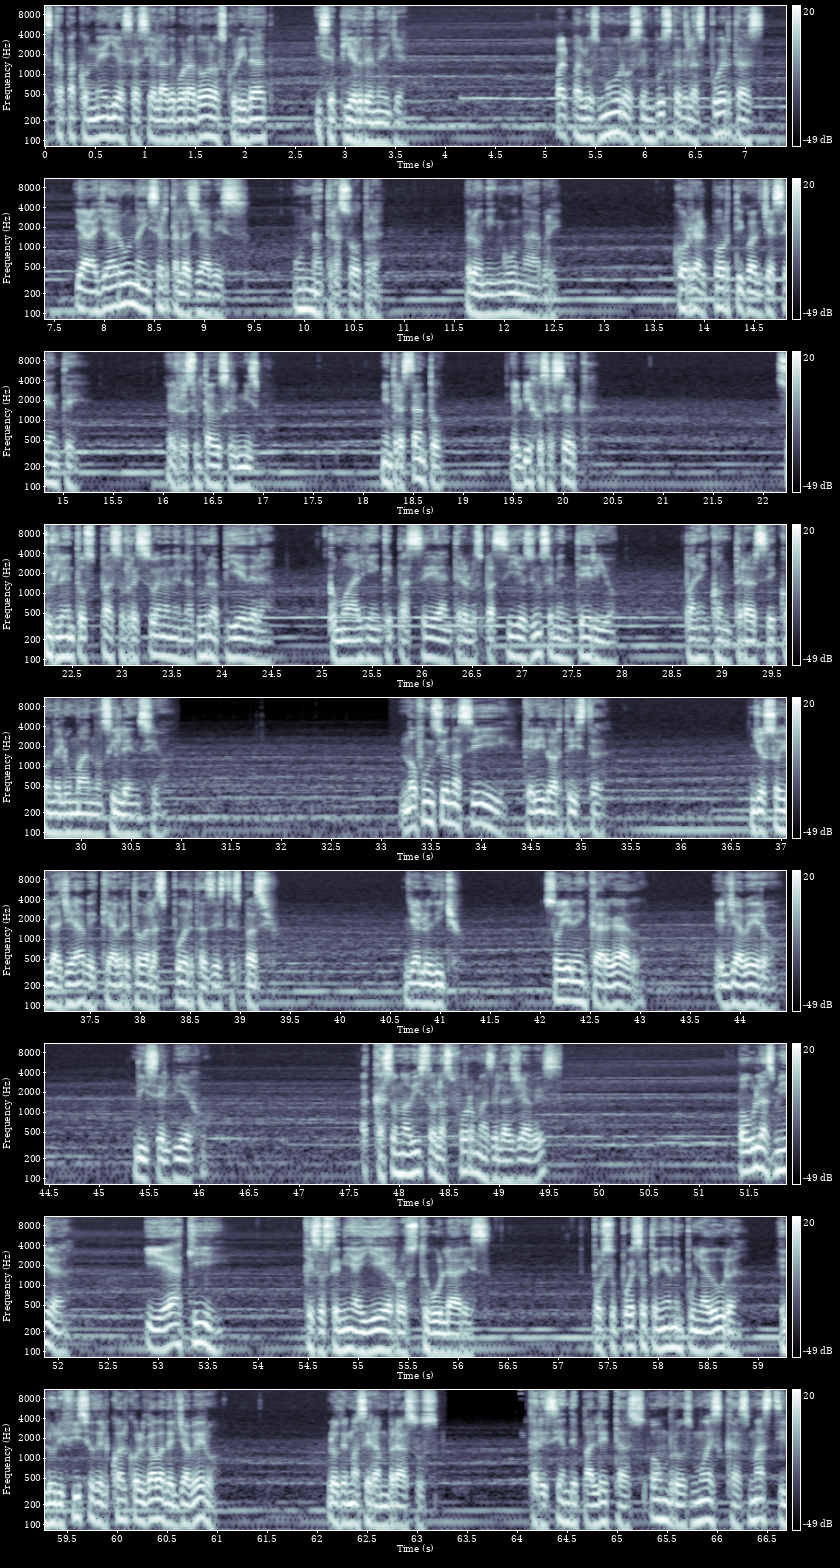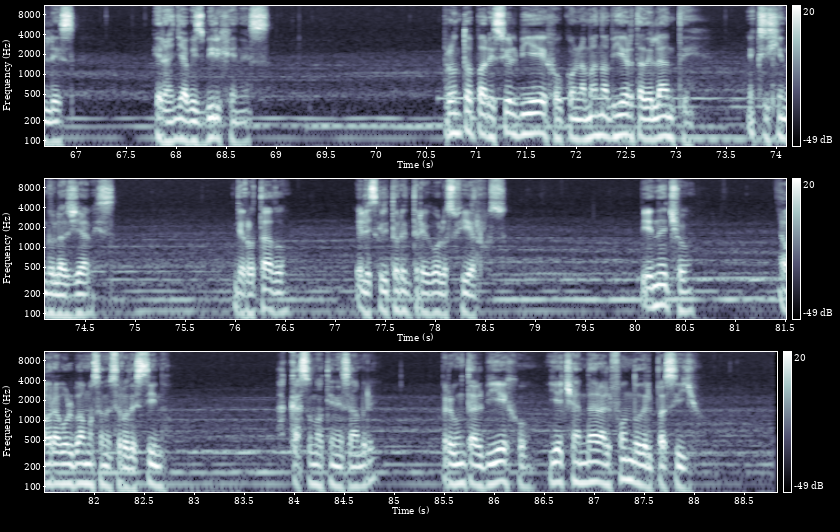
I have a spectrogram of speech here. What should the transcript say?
Escapa con ellas hacia la devoradora oscuridad y se pierde en ella. Palpa los muros en busca de las puertas y al hallar una inserta las llaves, una tras otra, pero ninguna abre. Corre al pórtico adyacente el resultado es el mismo. Mientras tanto, el viejo se acerca. Sus lentos pasos resuenan en la dura piedra como alguien que pasea entre los pasillos de un cementerio para encontrarse con el humano silencio. No funciona así, querido artista. Yo soy la llave que abre todas las puertas de este espacio. Ya lo he dicho, soy el encargado, el llavero dice el viejo. ¿Acaso no ha visto las formas de las llaves? Paul las mira, y he aquí que sostenía hierros tubulares. Por supuesto tenían empuñadura, el orificio del cual colgaba del llavero. Los demás eran brazos. Carecían de paletas, hombros, muescas, mástiles. Eran llaves vírgenes. Pronto apareció el viejo con la mano abierta delante, exigiendo las llaves. Derrotado, el escritor entregó los fierros. Bien hecho. Ahora volvamos a nuestro destino. ¿Acaso no tienes hambre? Pregunta el viejo y echa a andar al fondo del pasillo,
